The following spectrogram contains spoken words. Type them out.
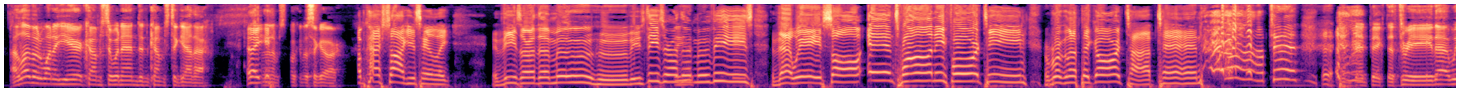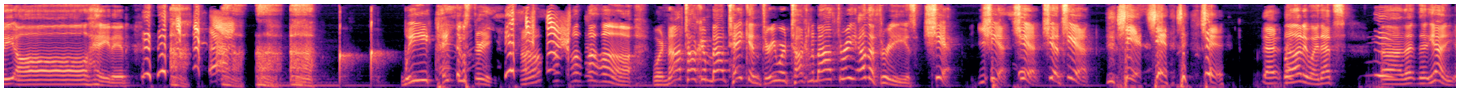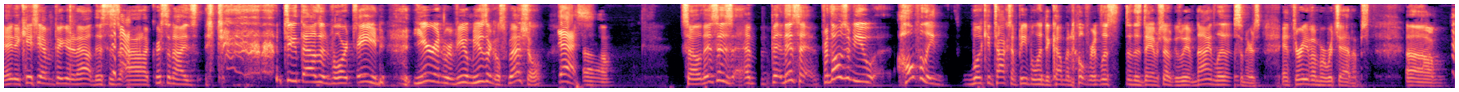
I love it when a year comes to an end and comes together. Like, And I'm smoking a cigar. I'm kind of shocked you say like, these are the movies. These are the movies that we saw in 2014. We're gonna pick our top ten. top 10 and then pick the three that we all hated Uh, uh, uh, uh. we hate these three uh, uh, uh, uh. we're not talking about taking three we're talking about three other threes shit shit shit shit shit shit, shit, shit, shit. That, well anyway that's uh, that, that- yeah, in case you haven't figured it out, this is uh, Chris and I's 2014 year in review musical special. yes. Um, so this is uh, this uh, for those of you. Hopefully, we can talk some people into coming over and listen to this damn show because we have nine listeners and three of them are Rich Adams. Um,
